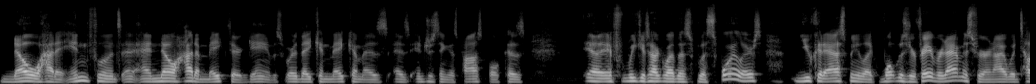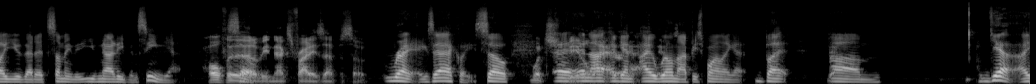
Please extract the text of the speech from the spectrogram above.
know how to influence and, and know how to make their games where they can make them as as interesting as possible because uh, if we could talk about this with spoilers you could ask me like what was your favorite atmosphere? and i would tell you that it's something that you've not even seen yet Hopefully So- that'll be next Friday's episode. right exactly so Which a- a and I, again i will not be spoiling it but um yeah I,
